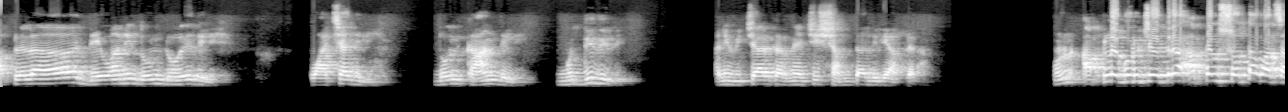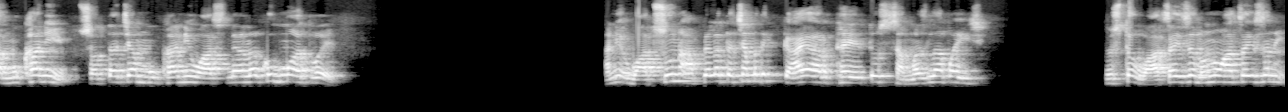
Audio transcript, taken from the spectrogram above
आपल्याला देवाने दोन डोळे दिले वाचा दिली दोन कान दिले बुद्धी दिली आणि विचार करण्याची क्षमता दिली आपल्याला. म्हणून आपलं गुरुचरित्र आपण स्वतः वाचा मुखानी स्वतःच्या मुखानी वाचण्याला खूप महत्त्व आहे. आणि वाचून आपल्याला त्याच्यामध्ये काय अर्थ आहे तो समजला पाहिजे. नुसतं वाचायचं म्हणून वाचायचं नाही.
